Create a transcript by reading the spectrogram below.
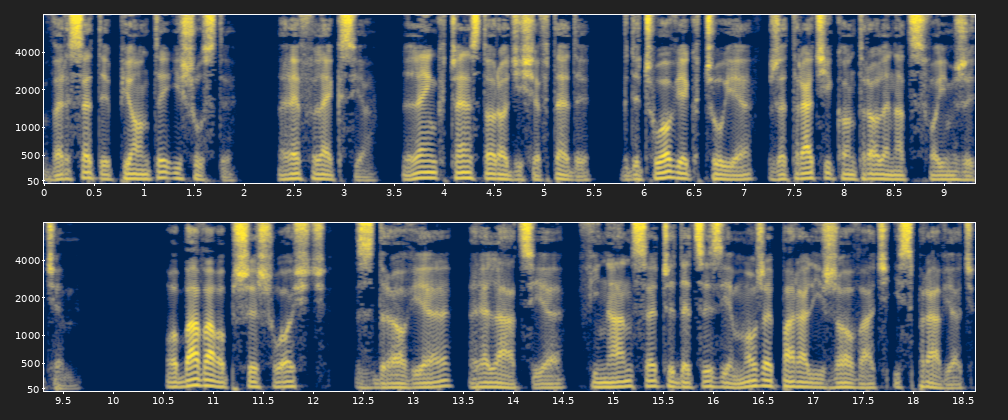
wersety piąty i szósty. Refleksja. Lęk często rodzi się wtedy, gdy człowiek czuje, że traci kontrolę nad swoim życiem. Obawa o przyszłość, zdrowie, relacje, finanse czy decyzje może paraliżować i sprawiać,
